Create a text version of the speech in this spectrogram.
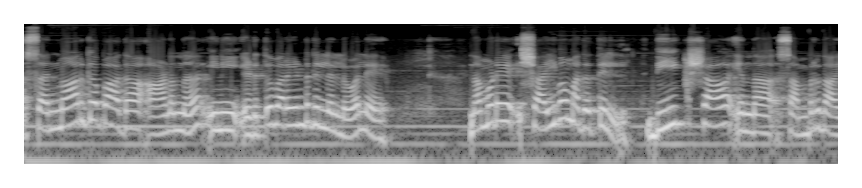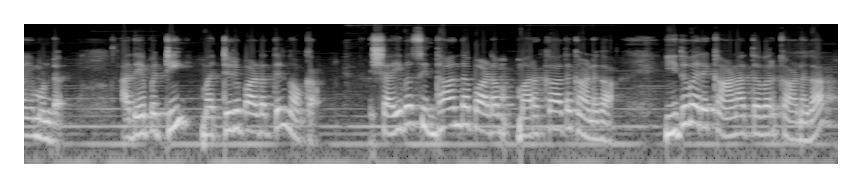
സന്മാർഗപാത ആണെന്ന് ഇനി എടുത്തു പറയേണ്ടതില്ലല്ലോ അല്ലേ? നമ്മുടെ ശൈവ മതത്തിൽ ദീക്ഷ എന്ന സമ്പ്രദായമുണ്ട്. അതേപ്പറ്റി മറ്റൊരു പാഠത്തിൽ നോക്കാം. ശൈവ സിദ്ധാന്ത പാഠം മറക്കാതെ കാണുക. ഇതുവരെ കാണാത്തവർ കാണുക.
